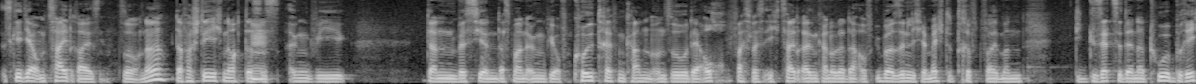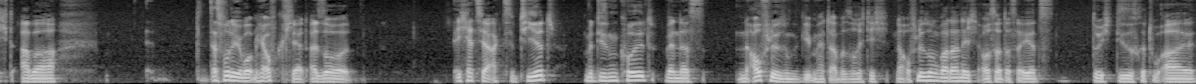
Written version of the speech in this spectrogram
es geht ja um Zeitreisen, so, ne? Da verstehe ich noch, dass mhm. es irgendwie dann ein bisschen, dass man irgendwie auf einen Kult treffen kann und so, der auch, was weiß ich, Zeitreisen kann oder da auf übersinnliche Mächte trifft, weil man die Gesetze der Natur bricht, aber das wurde überhaupt nicht aufgeklärt. Also ich hätte es ja akzeptiert mit diesem Kult, wenn das eine Auflösung gegeben hätte, aber so richtig eine Auflösung war da nicht, außer dass er jetzt durch dieses Ritual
